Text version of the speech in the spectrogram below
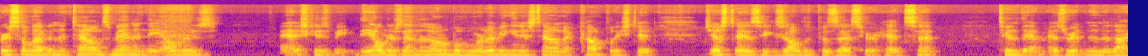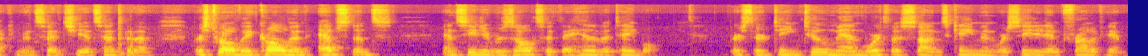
Verse 11 The townsmen and the elders, excuse me, the elders and the notable who were living in his town accomplished it just as the exalted possessor had sent to them, as written in the documents that she had sent to them. Verse 12 They called an abstinence and seated results at the head of a table. Verse 13 Two men, worthless sons, came and were seated in front of him.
